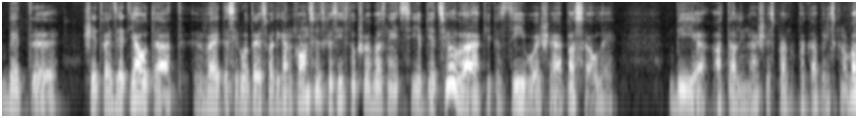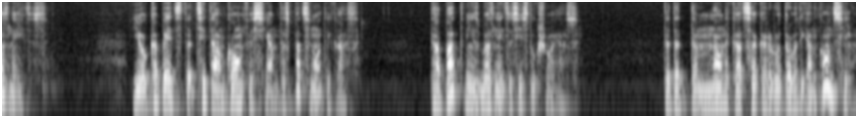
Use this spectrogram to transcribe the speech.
Bet eh, Šeit vajadzētu jautāt, vai tas ir otrais Vatikāna koncils, kas iztukšoja baznīcu, jeb tie cilvēki, kas dzīvoja šajā pasaulē, bija attālinājušies pakāpeniski no baznīcas. Jo kāpēc tad citām konfesijām tas pats notikās? Tāpat viņas baznīcas iztukšojās. Tad, tad tam nav nekāda sakara ar otro Vatikāna koncilu.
